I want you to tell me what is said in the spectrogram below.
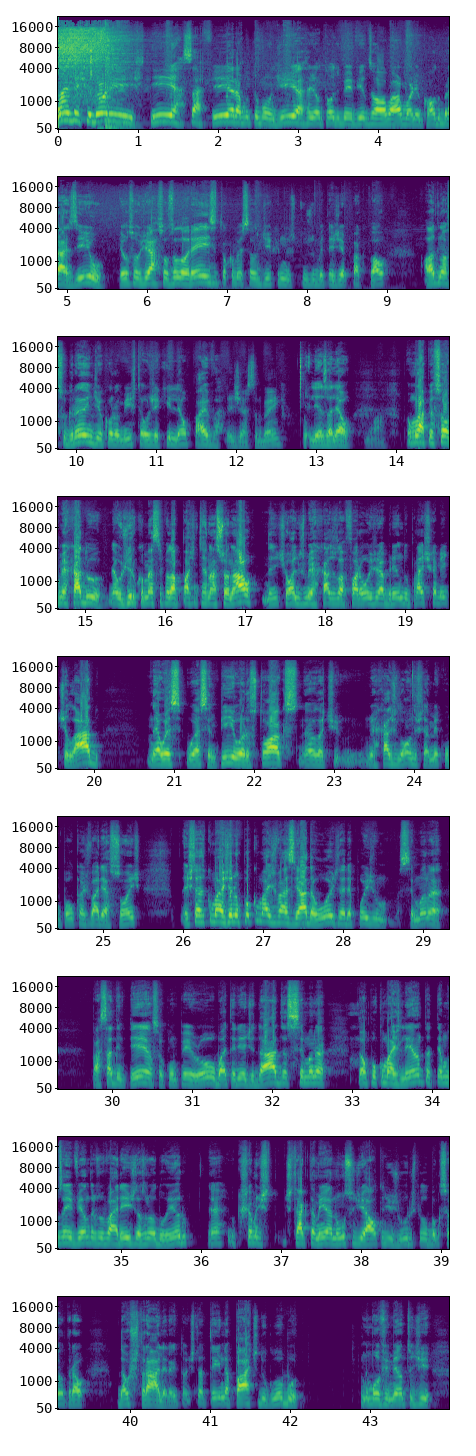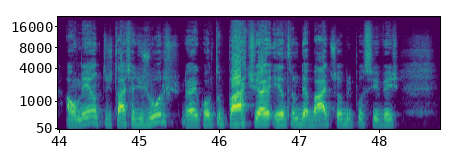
Olá, investidores! Terça-feira, muito bom dia, sejam todos bem-vindos ao maior Morning Call do Brasil. Eu sou Gerson Zolorez e estou começando o dia aqui no estúdio do BTG Pactual, ao lado do nosso grande economista hoje aqui, Léo Paiva. E aí, Gerson, tudo bem? Beleza, Léo? Vamos lá. Vamos lá, pessoal, o mercado, né, o giro começa pela parte internacional, a gente olha os mercados lá fora hoje abrindo praticamente de lado, né, o S&P, o Eurostox, né, o mercado de Londres também com poucas variações. A gente está com uma agenda um pouco mais vaziada hoje, né, depois de uma semana passada intensa, com payroll, bateria de dados. Essa semana está um pouco mais lenta, temos aí vendas no varejo da zona do euro, né, o que chama de destaque também é anúncio de alta de juros pelo Banco Central da Austrália. Né? Então a gente está tendo a parte do globo no movimento de aumento de taxa de juros, né, enquanto parte já entra no debate sobre possíveis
